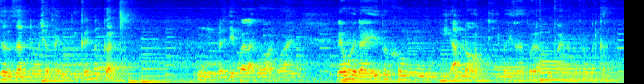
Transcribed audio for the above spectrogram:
dần dần nó trở thành một tính cách bất cẩn. Ừ, vậy thì quay lại câu hỏi của anh. Nếu hồi đấy tôi không bị ăn đòn thì bây giờ tôi đã không phải là một thằng bất cẩn.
